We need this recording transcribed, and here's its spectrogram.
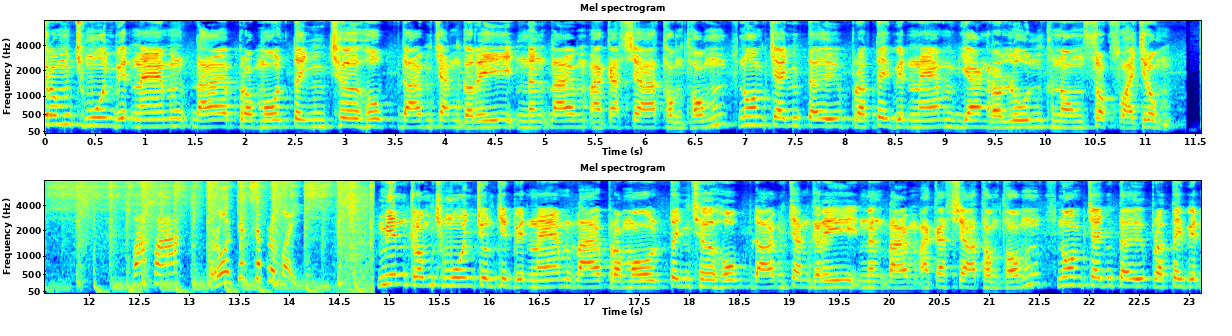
ក្រុមឈ្មួញវៀតណាមដែលប្រមូលទិញឈើហូបដើមច័ន្ទគិរី និងដើមអាកាសយ៉ាធំធំនាំចេញទៅប្រទេសវៀតណាមយ៉ាងរលូនក្នុងស្រុកស្វាយជ្រុំហ្វាហ្វា178 មានក្រុមឈ្មួញជនជាតិវៀតណាមដែលប្រមូលទិញឈើហូបដើមច័ន្ទគិរីនិងដើមអាកាសយ៉ាធំធំនាំចេញទៅប្រទេសវៀត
